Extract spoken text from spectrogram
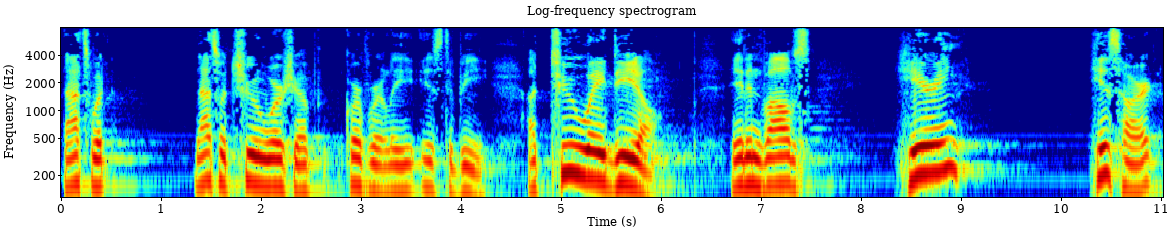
That's what that's what true worship corporately is to be. A two-way deal. It involves hearing his heart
